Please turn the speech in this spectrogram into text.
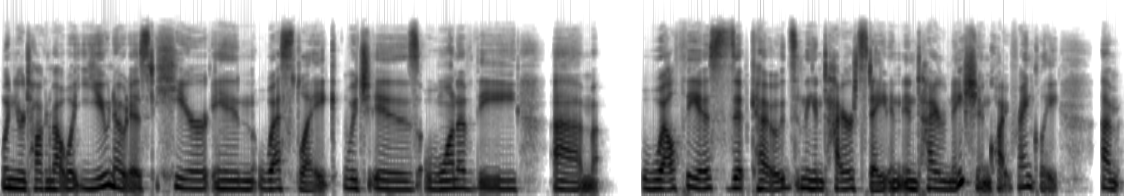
when you're talking about what you noticed here in Westlake, which is one of the um, wealthiest zip codes in the entire state and entire nation, quite frankly. Um,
